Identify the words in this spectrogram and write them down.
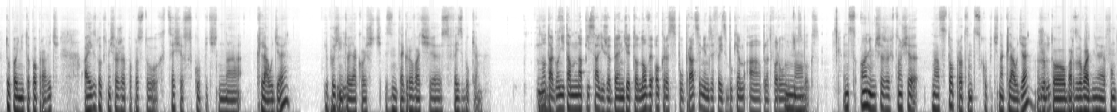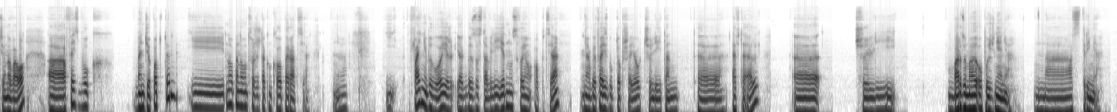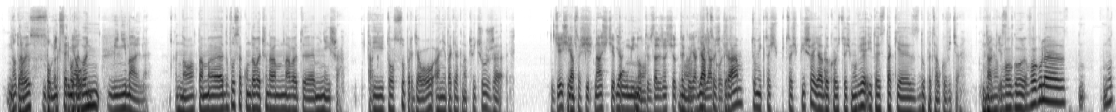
tu powinni to poprawić. A Xbox myślę, że po prostu chce się skupić na cloudzie i później Mhm. to jakoś zintegrować z Facebookiem. No tak, oni tam napisali, że będzie to nowy okres współpracy między Facebookiem a platformą No. Xbox. Więc oni myślę, że chcą się na 100% skupić na cloudzie, żeby Mhm. to bardzo ładnie funkcjonowało, a Facebook będzie pod tym i no, będą tworzyć taką kooperację. Nie? I fajnie by było, jakby zostawili jedną swoją opcję, jakby Facebook to przejął, czyli ten e, FTL, e, czyli bardzo małe opóźnienie na streamie. I No to tak, jest bo super, mikser bo miał tego minimalne. No, tam e, dwusekundowe, czy tam nawet e, mniejsze. Tak. I to super działało, a nie tak jak na Twitchu, że 10, Ja coś- 15, ja- pół minuty, no. w zależności od tego, no, jaka ja jakość. coś gram, tu mi ktoś coś pisze, ja do kogoś coś mówię i to jest takie z dupy całkowicie. Tak, Nie? jest. W, ogóle, w ogóle, no,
